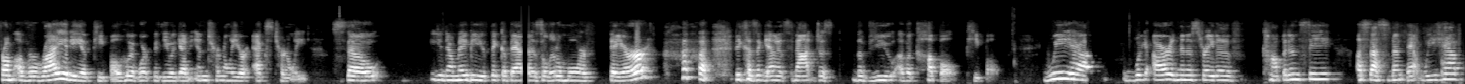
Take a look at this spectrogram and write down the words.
from a variety of people who have worked with you again internally or externally. So, you know, maybe you think of that as a little more fair because again, it's not just the view of a couple people. We have we our administrative competency assessment that we have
